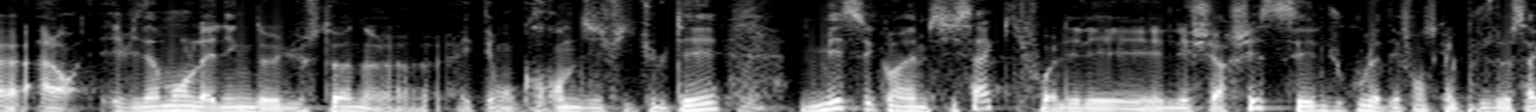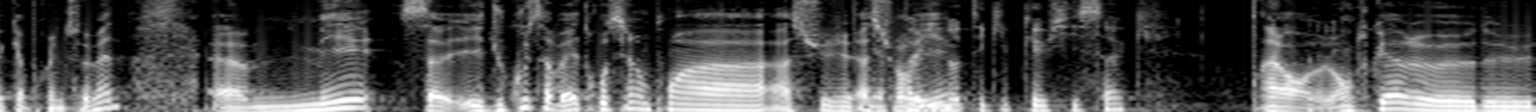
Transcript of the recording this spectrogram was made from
Euh, alors évidemment, la ligne de Houston euh, a été en grande difficulté, mais c'est quand même 6 sacs. Il faut aller les, les chercher. C'est du coup la défense qui a le plus de sacs après une semaine. Mais ça, et du coup, ça va être aussi un point à, à, su- à Il n'y a pas surveiller. une autre équipe qui a eu 6 sacs? Alors, en tout cas, le- de-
